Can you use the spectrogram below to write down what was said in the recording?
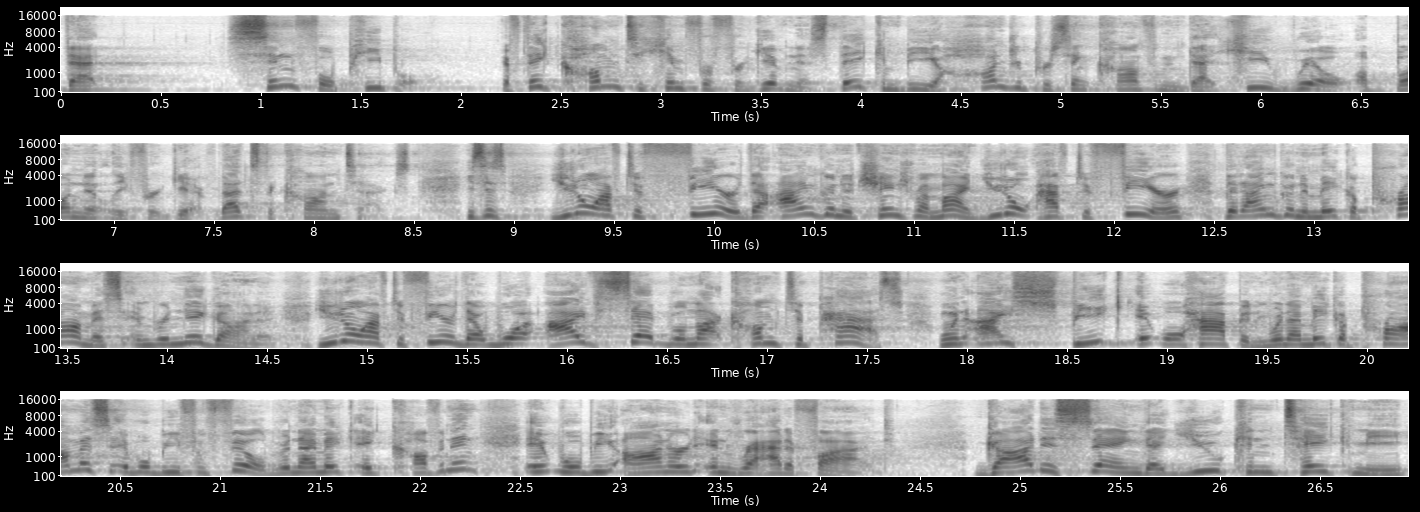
that sinful people, if they come to him for forgiveness, they can be 100% confident that he will abundantly forgive. That's the context. He says, You don't have to fear that I'm going to change my mind. You don't have to fear that I'm going to make a promise and renege on it. You don't have to fear that what I've said will not come to pass. When I speak, it will happen. When I make a promise, it will be fulfilled. When I make a covenant, it will be honored and ratified. God is saying that you can take me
